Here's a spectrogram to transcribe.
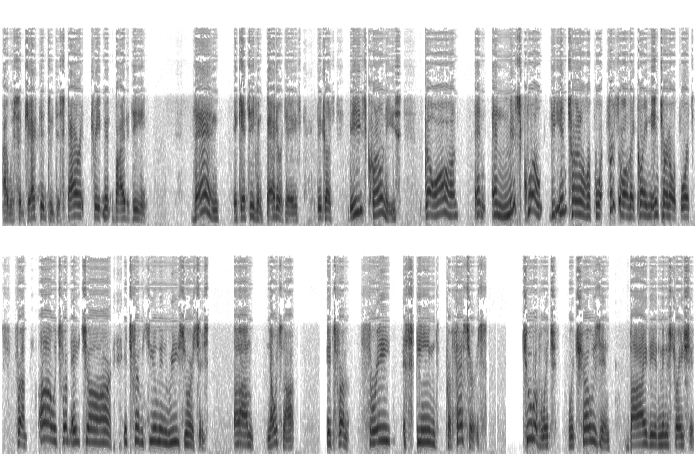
I was subjected to disparate treatment by the dean. Then it gets even better, Dave, because these cronies go on and, and misquote the internal report. First of all, they claim the internal reports from, oh, it's from HR, it's from human resources. Um, no, it's not. It's from three esteemed professors, two of which were chosen by the administration.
